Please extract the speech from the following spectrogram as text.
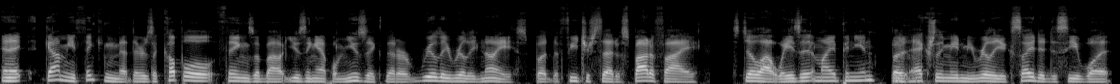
And it got me thinking that there's a couple things about using Apple Music that are really, really nice, but the feature set of Spotify still outweighs it in my opinion. But mm-hmm. it actually made me really excited to see what,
